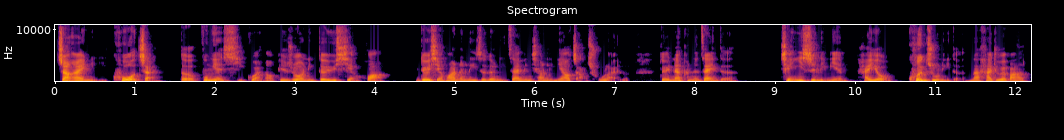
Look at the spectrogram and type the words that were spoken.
障碍你扩展的负面习惯哦。比如说，你对于显化，你对显化能力这个，你在冥想里面要长出来了，对，那可能在你的潜意识里面还有困住你的，那他就会把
